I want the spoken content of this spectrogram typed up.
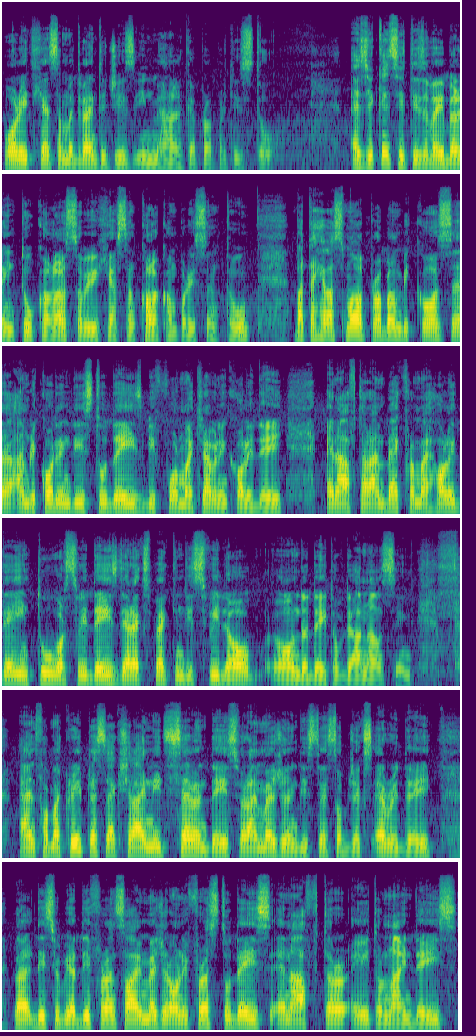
or it has some advantages in mechanical properties too. As you can see it is available in two colors, so we have some color comparison too. But I have a small problem because uh, I'm recording this two days before my traveling holiday and after I'm back from my holiday in two or three days they're expecting this video on the date of the announcing. And for my creep test actually I need seven days where I'm measuring these test objects every day. Well this will be a difference so I measure only first two days and after eight or nine days.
